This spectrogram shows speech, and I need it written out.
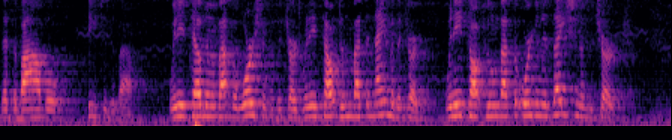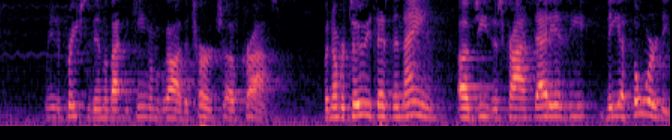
that the Bible teaches about. We need to tell them about the worship of the church. We need to talk to them about the name of the church. We need to talk to them about the organization of the church. We need to preach to them about the kingdom of God, the church of Christ. But number two, he says the name of Jesus Christ. That is the, the authority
